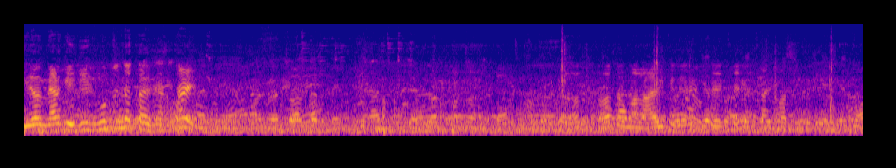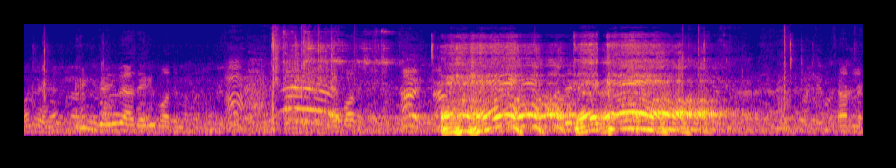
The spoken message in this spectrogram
ఇదో మెడకి తీసుకుంటుంది తర్వాత మళ్ళీ ఆగితే జరిగి అది జరిగిపోతుంది సర్లే.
